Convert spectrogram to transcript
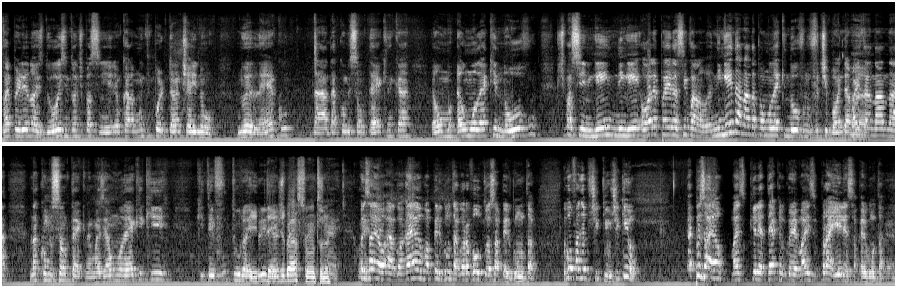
vai perder nós dois. Então, tipo assim, ele é um cara muito importante aí no, no elenco da, da comissão técnica. É um, é um moleque novo. Que, tipo assim, ninguém, ninguém olha pra ele assim e fala: ninguém dá nada pra moleque novo no futebol, ainda mais É. na, na, na comissão técnica. Mas é um moleque que, que tem futuro aí, Entende brilhante do assunto, frente, né? é. Ô, Israel, agora, é uma pergunta, agora voltou essa pergunta. Eu vou fazer pro Chiquinho. Chiquinho, é pro Israel, mas porque ele é técnico, é mais pra ele essa pergunta. É.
